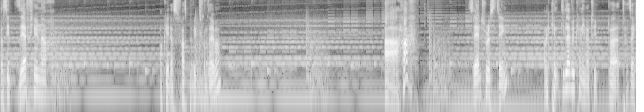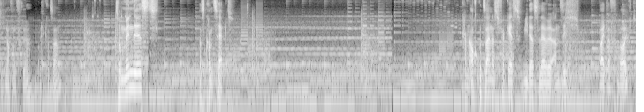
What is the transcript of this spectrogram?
Das sieht sehr viel nach... Okay, das Fass bewegt sich von selber. Aha! Sehr interesting. Aber ich kenn, die Level kenne ich natürlich da, tatsächlich noch von früher, wollte ich gerade sagen. Zumindest das Konzept. Kann auch gut sein, dass ich vergesse, wie das Level an sich weiter verläuft.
